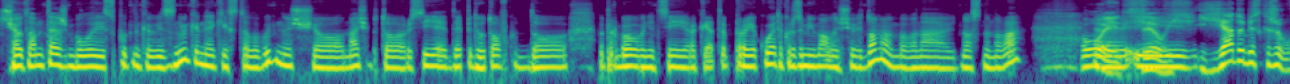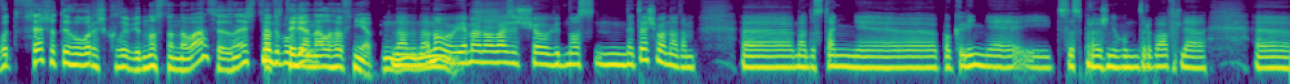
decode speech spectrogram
Що там теж були спутникові знімки, на яких стало видно, що, начебто, Росія йде підготовку до випробовування цієї ракети, про яку я так розумію, мало що відомо, бо вона відносно нова. Ой, е, це, і... я тобі скажу, от все, що ти говориш, коли відносно нова, це знаєш, це ну, в стилі аналогів нет. Да, да, да. Ну, я маю на увазі, що відносно не те, що вона там е, над останнє покоління, і це справжня вундервафля. Е...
